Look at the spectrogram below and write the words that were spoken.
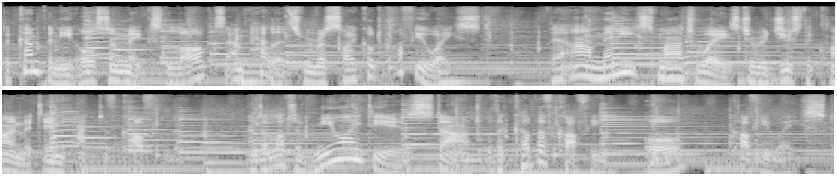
The company also makes logs and pellets from recycled coffee waste. There are many smart ways to reduce the climate impact of coffee and a lot of new ideas start with a cup of coffee or coffee waste.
